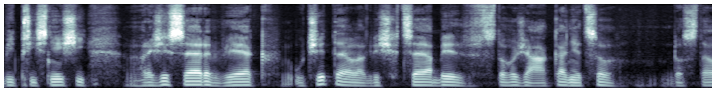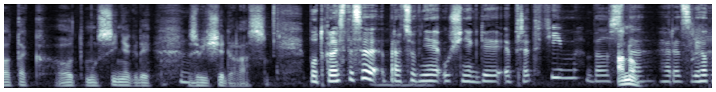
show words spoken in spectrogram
být přísnější. Režisér je jak učitel a když chce, aby z toho žáka něco dostal, tak hod musí někdy hmm. zvýšit hlas. Potkali jste se pracovně už někdy předtím? Byl jste ano. herec svého?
